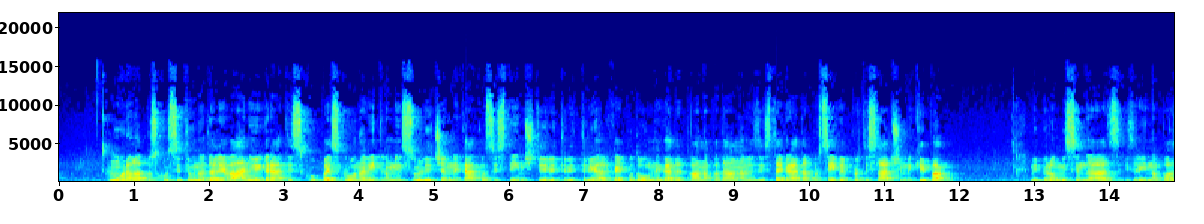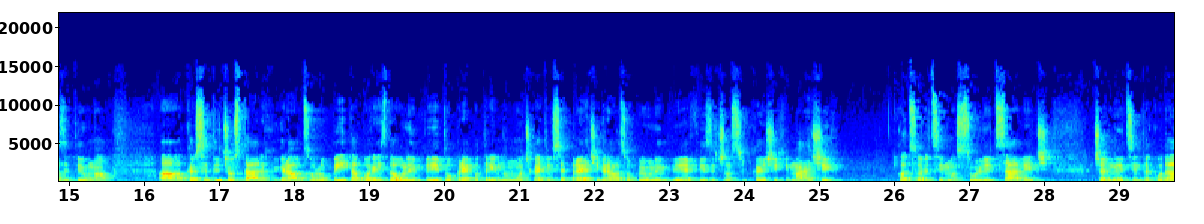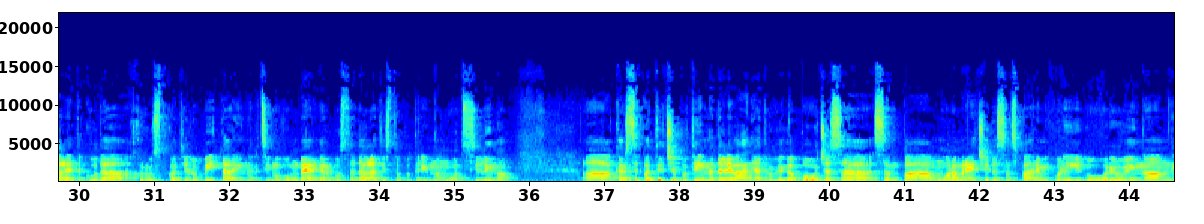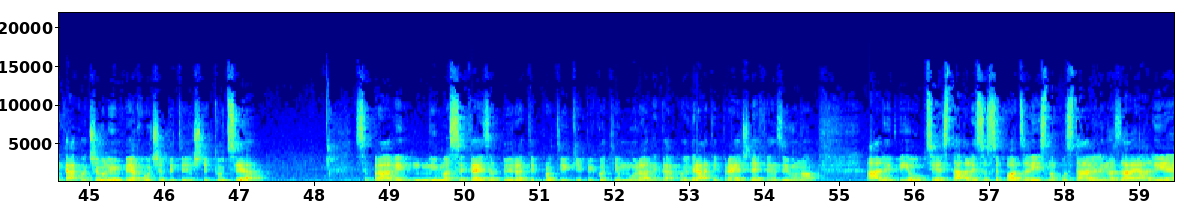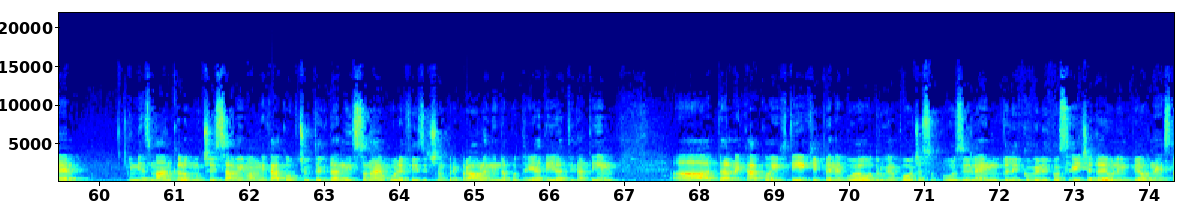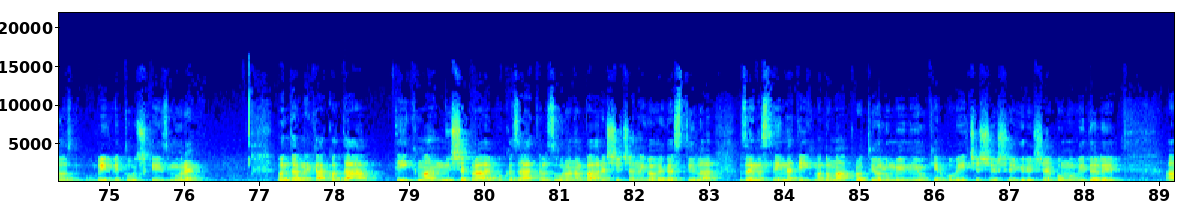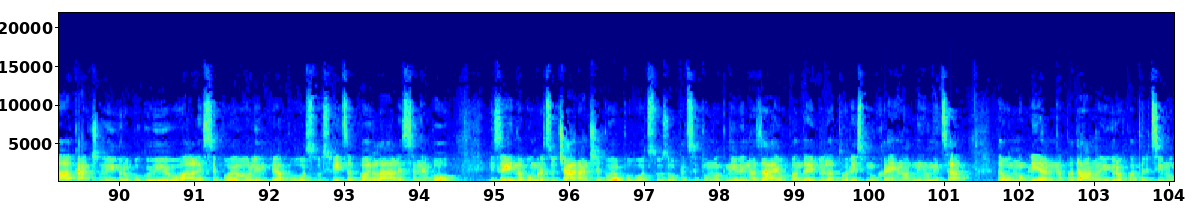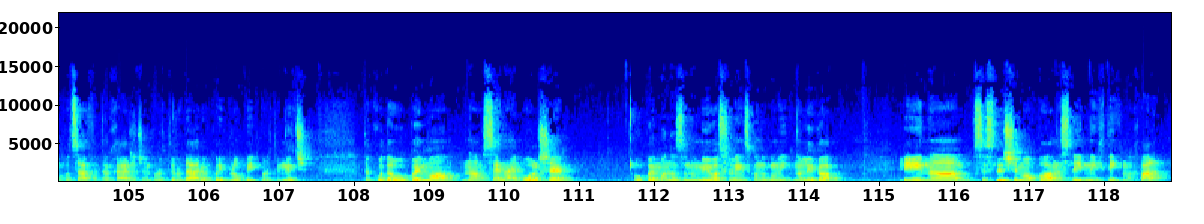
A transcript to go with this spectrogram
morala poskusiti v nadaljevanju igrati skupaj s Kronavitrom in Suličem, nekako sistem 4-3-3 ali kaj podobnega, da dva napadalna vezista igrata posebej proti slabšim ekipam. Bi bilo, mislim, da izredno pozitivno. Uh, kar se tiče ostalih igralcev, Lopeta bo res, da v Olimpiji to prepotrebno moč, kajti vse preveč igralcev pri Olimpiji je fizično sivkejših in manjših, kot so recimo Sulič, Savič, črnic in tako dalje, tako da Hrust kot je Lupeta in recimo Womberger bosta dala tisto potrebno moč, silino. Uh, kar se pa tiče potem nadaljevanja drugega polčasa, sem pa moram reči, da sem s parimi kolegi govoril in um, nekako, če Olimpija hoče biti inštitucija, se pravi, nima se kaj zapirati proti ekipi kot je Mura, nekako igrati preveč defenzivno, uh, ali dve opcije sta, ali so se podzavestno postavili nazaj, ali je, jim je zmanjkalo moči. Sam imam nekako občutek, da niso najbolje fizično pripravljeni, da bo treba delati na tem, da nekako jih te ekipe ne bojo v drugem polčasu povozile in veliko, veliko sreče, da je Olimpija odnesla obe dve točke iz Mure. Vendar nekako ta tekma ni še pravi pokazatelj Zorana Barešiča, njegovega stila. Zdaj naslednja tekma doma proti Aluminiju, kjer bo večje, širše igrišče, bomo videli, a, kakšno igro bo gojil, ali se bojo Olimpija po vodstvu svet zaprla, ali se ne bo. Izredno bom razočaran, če bojo po vodstvu zopet se pomaknili nazaj. Upam, da je bila to res muha enodnevnica, da bomo gledali napadalno igro, kot recimo pod Safetom Hadžičem proti Rudarju, ko je bilo 5 proti nič. Tako da upajmo na vse najboljše, upajmo na zanimivo slovensko nogometno ligo in uh, se slišimo po naslednjih tekmah. Hvala.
